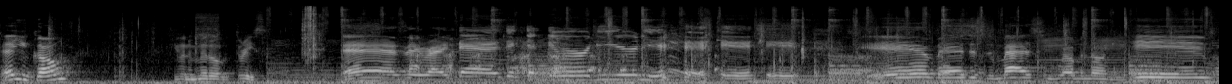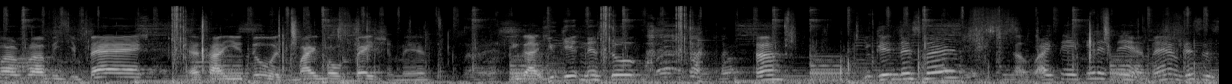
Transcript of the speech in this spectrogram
There you go. You're in the middle of a threesome. That's it right there. yeah, man. Just imagine you rubbing on your head, one rubbing your back. That's how you do it. My motivation, man. You got you getting this, dude? Huh? You getting this, man? All right then, get it there, man. This is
